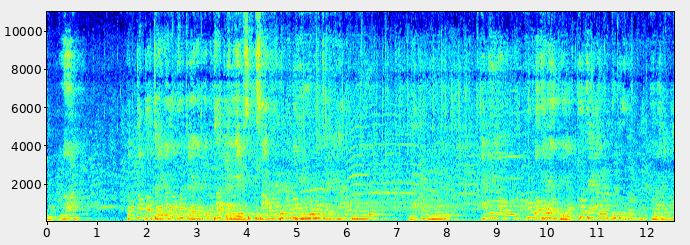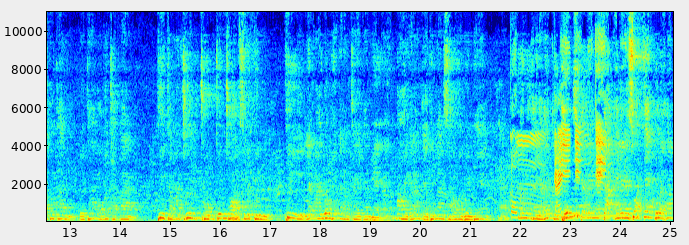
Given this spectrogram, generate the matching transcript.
ครับเนาะต้องต้องเข้าใจนะเราต้ต้อองงเข้าเข้าใจใจนะพี่ต้องถ้าเข้าใจเป็นเอฟซีสาวน้อยพี่มันต้องรู้เข้าใจนะครับต้องรู้ครับต้องรู้ อันนี้เราเราไม่ได้เอาเปรียบเข้าใจอารมณ์ทุกๆคนนะครับเข้าใจว่าทุกท่านเดินทางออกมาจากบ้าน ที่จะมาชื่นชมชื่นชอบศิลปินที่และมาร่วมให้กำลังใจกันแม่มาให้กำลังใจที่งานสาวหน่อยเพลงแห้งกลมไม่มีใครอยากให้ใจเกิดผมจริที่งจะจริงอยากให้ในสวัสดแจ้งคุณเหรอครับ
